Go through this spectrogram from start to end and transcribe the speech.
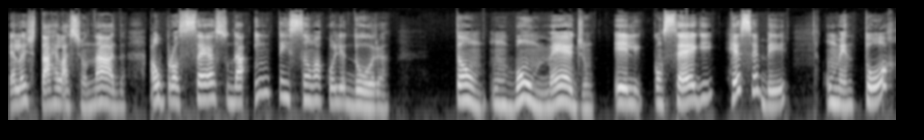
ela está relacionada ao processo da intenção acolhedora. Então, um bom médium, ele consegue receber um mentor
